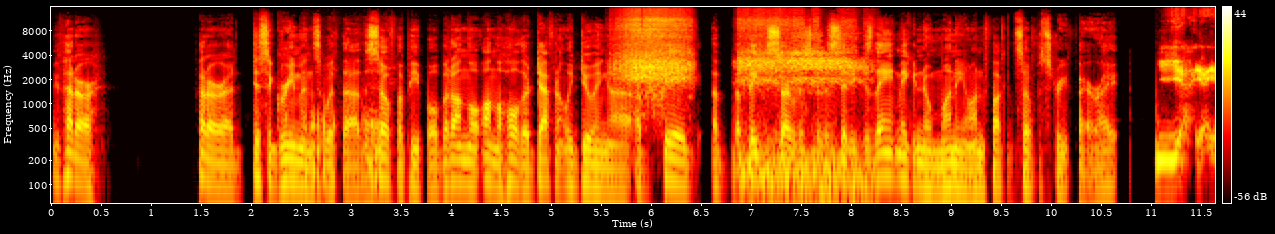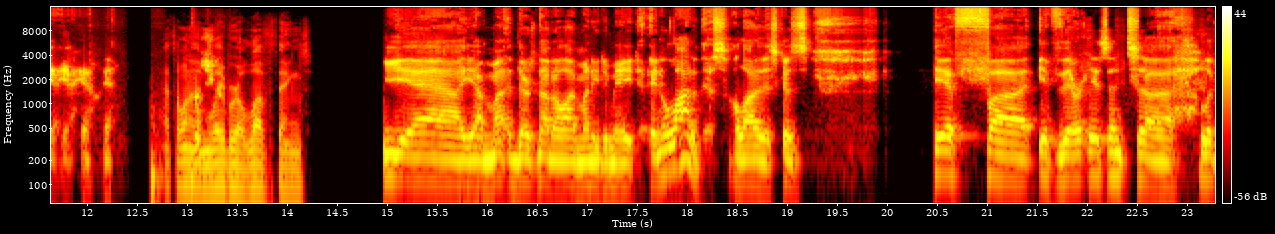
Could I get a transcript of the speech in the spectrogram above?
we've had our had our uh, disagreements with uh, the sofa people, but on the on the whole, they're definitely doing a, a big a, a big service to the city because they ain't making no money on fucking SoFA Street Fair, right? Yeah, yeah, yeah, yeah, yeah, yeah. That's one of them labor of love things. Yeah, yeah. Mo- there's not a lot of money to made in a lot of this. A lot of this because if uh, if there isn't uh, look,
